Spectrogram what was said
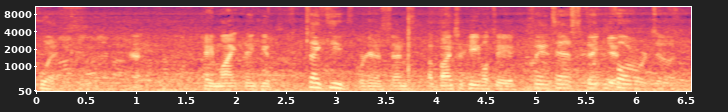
quick. Yeah. Hey, Mike, thank you. Thank you. We're going to send a bunch of people to you. Fantastic. Thank Looking you. forward to it.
